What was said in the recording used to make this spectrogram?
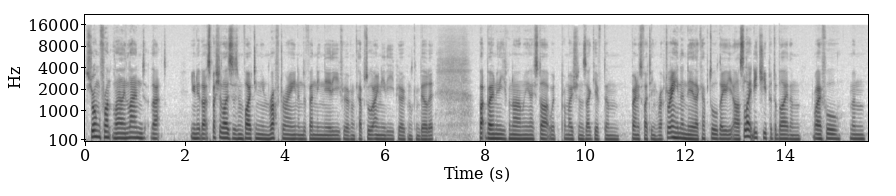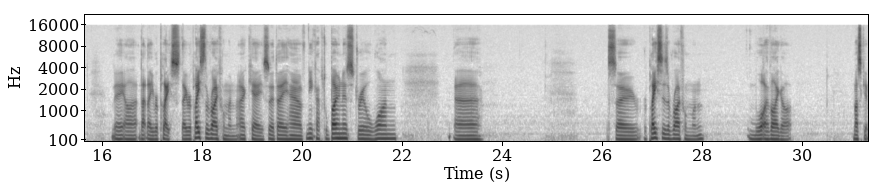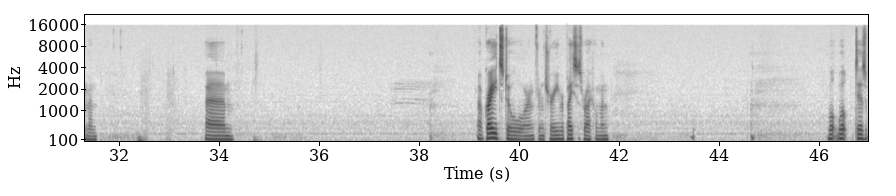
Strong frontline land that unit that specialises in fighting in rough terrain and defending near the Ethiopian capital. Only the Ethiopians can build it. Backbone of the Ethiopian army. I start with promotions that give them bonus fighting rough terrain and near their capital. They are slightly cheaper to buy than riflemen. They are that they replace. They replace the riflemen. Okay, so they have near capital bonus, drill one. Uh, so replaces a rifleman. What have I got? Musketman. Um, upgrades to war infantry. Replaces rifleman. What what does?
